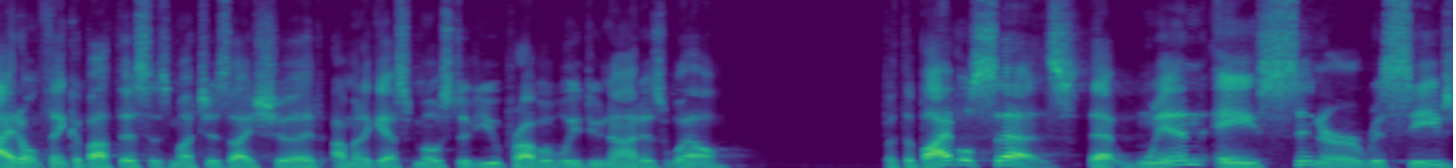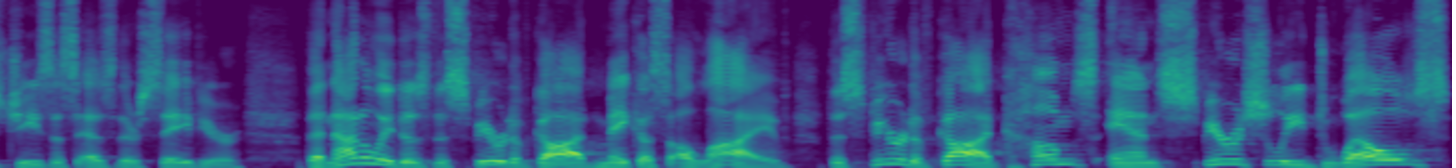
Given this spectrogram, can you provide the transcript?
I don't think about this as much as I should. I'm going to guess most of you probably do not as well. But the Bible says that when a sinner receives Jesus as their Savior, that not only does the Spirit of God make us alive, the Spirit of God comes and spiritually dwells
